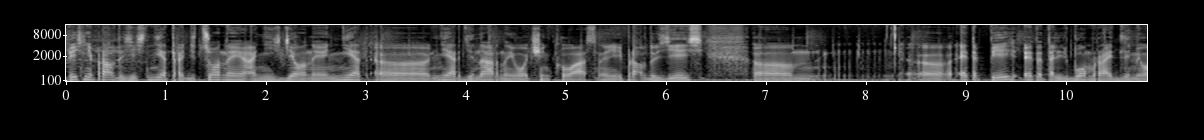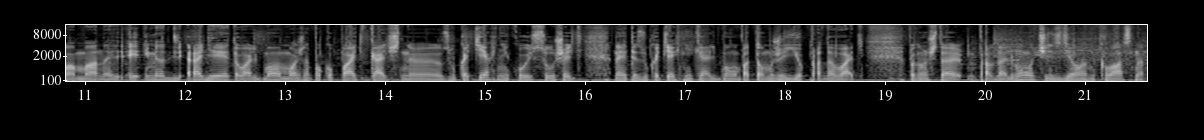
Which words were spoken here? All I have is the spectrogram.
Песни, правда, здесь не традиционные, они сделаны не, э, неординарные, очень классные. И правда, здесь э, это пе- этот альбом рай для меломана. Именно ради этого альбома можно покупать качественную звукотехнику и слушать на этой звукотехнике альбома, потом уже ее продавать. Потому что, правда, альбом очень сделан классно.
